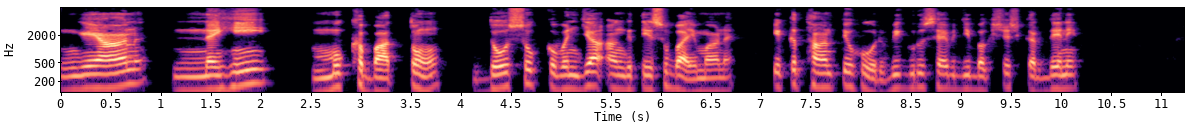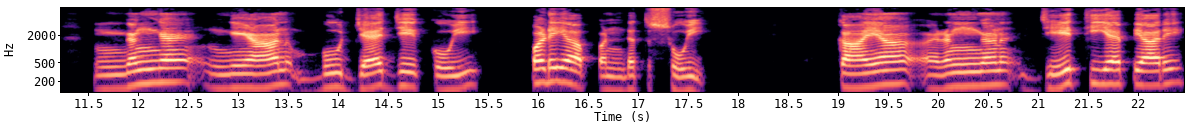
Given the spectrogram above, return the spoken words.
ਗਿਆਨ ਨਹੀਂ ਮੁੱਖ ਬਾਤੋਂ 251 ਅੰਗ ਤੇ ਸੁਭਾਇਮਾਨ ਹੈ। ਇੱਕ ਥਾਂ ਤੇ ਹੋਰ ਵੀ ਗੁਰੂ ਸਾਹਿਬ ਜੀ ਬਖਸ਼ਿਸ਼ ਕਰਦੇ ਨੇ। ਗੰਗਾ ਗਿਆਨ ਬੂਝੈ ਜੇ ਕੋਈ ਪੜਿਆ ਪੰਡਤ ਸੋਈ। ਕਾਇਆ ਰੰਗਣ ਜੇ ਥੀਐ ਪਿਆਰੇ,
